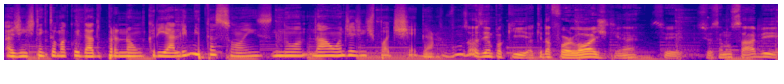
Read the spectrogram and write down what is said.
a gente tem que tomar cuidado para não criar limitações no, na onde a gente pode chegar. Vamos usar o exemplo aqui, aqui da ForLogic, né? Se, se você não sabe,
